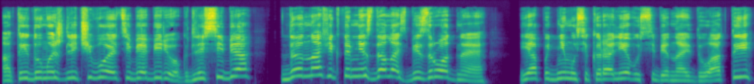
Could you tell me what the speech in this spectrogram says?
«А ты думаешь, для чего я тебя берег? Для себя? Да нафиг ты мне сдалась, безродная! Я поднимусь и королеву себе найду, а ты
